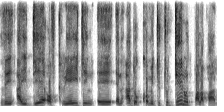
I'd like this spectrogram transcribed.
the idea of creating a, an ad hoc committee to deal with Phala.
